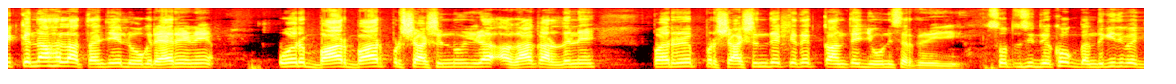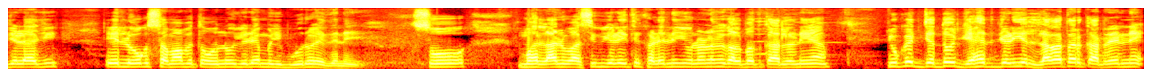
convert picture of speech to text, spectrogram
ਵੀ ਕਿੰਨਾ ਹਾਲਾਤਾਂ 'ਚ ਇਹ ਲੋਕ ਰਹਿ ਰਹੇ ਨੇ ਔਰ ਬਾਰ-ਬਾਰ ਪ੍ਰਸ਼ਾਸਨ ਨੂੰ ਜਿਹੜਾ ਆਗਾਹ ਕਰਦੇ ਨੇ, ਪਰ ਪ੍ਰਸ਼ਾਸਨ ਦੇ ਕਿਤੇ ਕੰਨ ਤੇ ਜੂ ਨਹੀਂ ਸਰਕ ਰਹੀ ਜੀ। ਸੋ ਤੁਸੀਂ ਦੇਖੋ ਗੰਦਗੀ ਦੇ ਵਿੱਚ ਜਿਹੜਾ ਜੀ, ਇਹ ਲੋਕ ਸਮਾਂ ਬਿਤਾਉਣ ਨੂੰ ਜਿਹੜੇ ਮਜਬੂਰ ਹੋਏ ਦੇ ਨੇ। ਜੀ। ਸੋ ਮੁਹੱਲਾ ਨਿਵਾਸੀ ਵੀ ਜਿਹੜੇ ਇੱਥੇ ਖੜੇ ਨੇ ਜੀ, ਉਹਨਾਂ ਨਾਲ ਵੀ ਗੱਲਬਾਤ ਕਰ ਲੈਣੇ ਆ ਕਿਉਂਕਿ ਜਦੋਂ ਜਹਿਦ ਜਿਹੜੀ ਹੈ ਲਗਾਤਾਰ ਕਰ ਰਹੇ ਨੇ,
